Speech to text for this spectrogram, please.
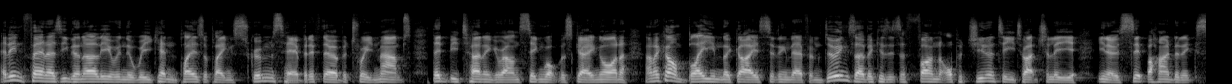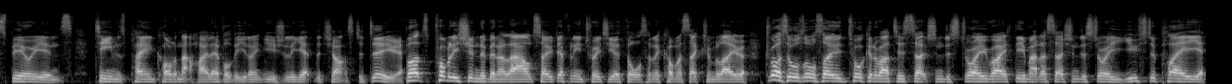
And in fairness, even earlier in the weekend, players were playing scrims here, but if they were between maps, they'd be turning around, seeing what was going on. And I can't blame the guy sitting there from doing so because it's a fun opportunity to actually, you know, sit behind and experience teams playing COD on that high level that you don't usually get the chance to do. But probably shouldn't have been allowed, so definitely tweet your thoughts in the comment section below. Was also talking about his search and destroy, right? The amount of search and destroy he used to play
